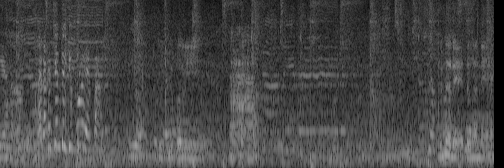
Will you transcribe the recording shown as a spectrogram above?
Iya. Anak kecil 70 ya Pak? Iya. 7 kali bener ya hitungannya ya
